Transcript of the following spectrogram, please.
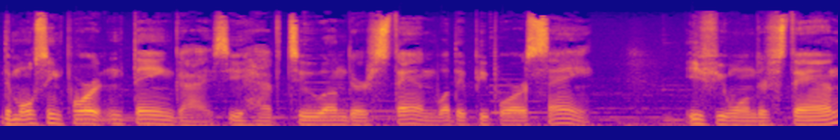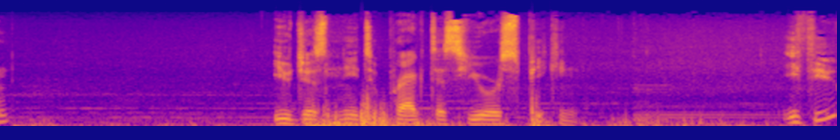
The most important thing, guys, you have to understand what the people are saying. If you understand, you just need to practice your speaking. If you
